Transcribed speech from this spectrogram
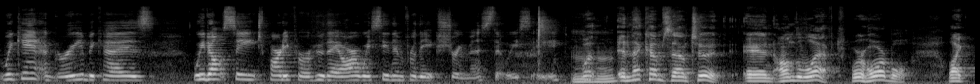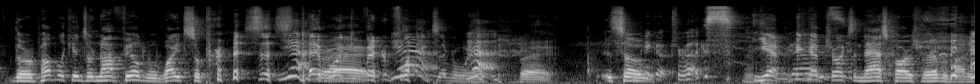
we can't agree because we don't see each party for who they are. We see them for the extremists that we see. Well, and that comes down to it. And on the left, we're horrible. Like the Republicans are not filled with white supremacists Yeah. that want Right. Confederate Yeah. flags everywhere. Yeah. Right. So Pickup trucks. yeah, pick up trucks and NASCARs for everybody.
